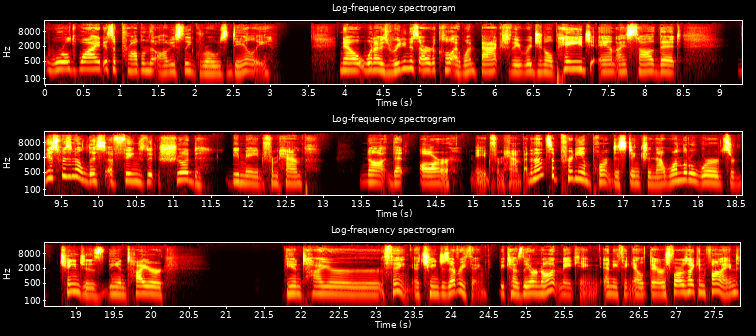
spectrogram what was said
worldwide. It's a problem that obviously grows daily. Now, when I was reading this article, I went back to the original page and I saw that this wasn't a list of things that should be made from hemp not that are made from hemp. And that's a pretty important distinction. That one little word sort of changes the entire the entire thing. It changes everything because they are not making anything out there as far as I can find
